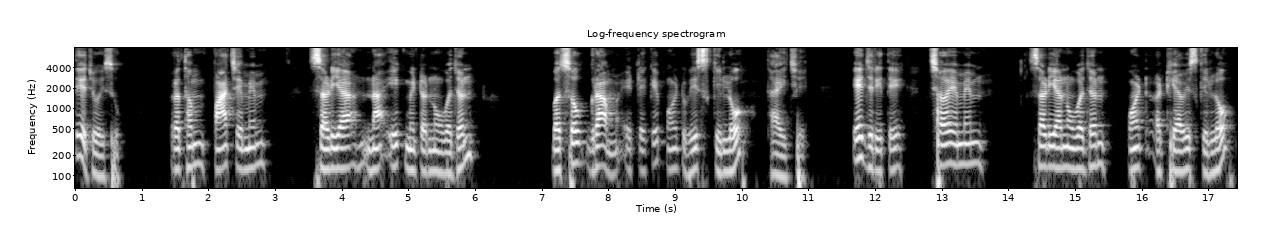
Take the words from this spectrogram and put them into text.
તે જોઈશું. પ્રથમ પાંચ એમએમ સળિયાના એક મીટરનું વજન બસો ગ્રામ એટલે કે પોઈન્ટ વીસ કિલો થાય છે. એ જ રીતે છ એમએમ સળિયાનું વજન પોઈન્ટ અઠ્યાવીસ કિલો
